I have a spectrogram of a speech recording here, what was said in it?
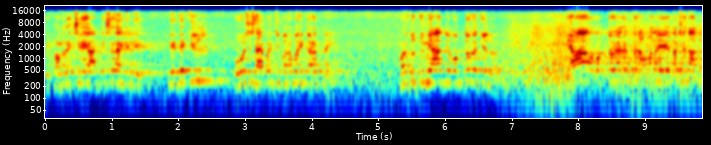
जे काँग्रेसचे अध्यक्ष राहिलेले ते देखील ओवैसी साहेबांची बरोबरी करत नाही. परंतु तुम्ही आज जे वक्तव्य केलं या वक्तव्यानंतर आम्हाला हे लक्षात आलं.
